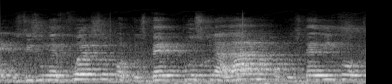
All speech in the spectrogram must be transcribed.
porque usted hizo un esfuerzo, porque usted puso una alarma, porque usted dijo,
